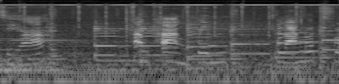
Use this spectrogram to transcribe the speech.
เจีย ข้างๆเป็นรางรถไฟ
